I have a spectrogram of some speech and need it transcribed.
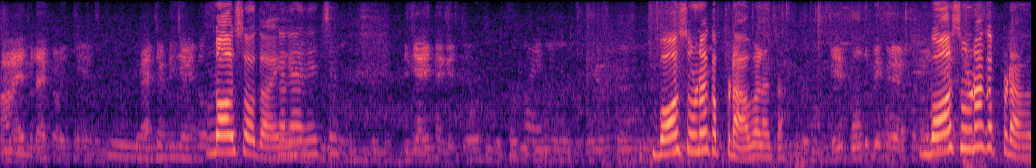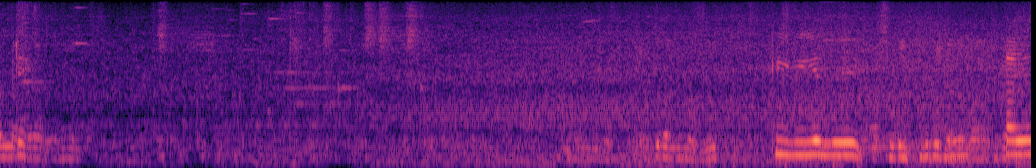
ਹਾਂ ਇਹ ਬਲੈਕ ਵਾਲੀ ਚੀਜ਼ ਮੈਂ ਚੱਡੀ ਜਾਈਨ 900 ਦਾ ਇਹ। ਕਲਰ ਇਹ ਚ ਡਿਜ਼ਾਈਨ ਹੈਗੇ ਜੀ। ਬਹੁਤ ਸੋਹਣਾ ਕੱਪੜਾ ਵਾਲਾ ਤਾਂ। ਇਹ ਬਹੁਤ ਬਿਕ ਰਿਹਾ ਹੈ ਬਹੁਤ ਸੋਹਣਾ ਕੱਪੜਾ ਮੇਰੇ ਕੀ ਵੀ ਇਹਨੇ ਆਇਆ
